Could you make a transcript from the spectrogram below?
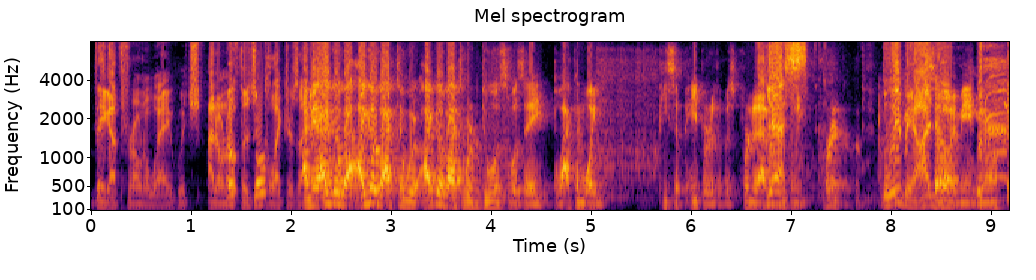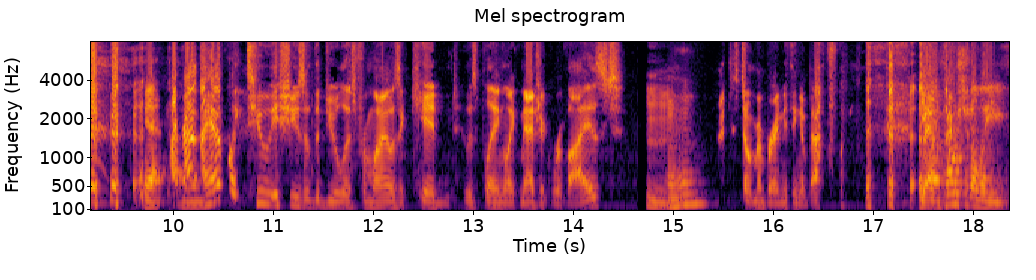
they got thrown away. Which I don't know if those are Oh, collectors. I mean, I go back. I go back to where I go back to where duelist was a black and white piece of paper that was printed out Yes. on a printer. believe me, I so know. I mean, you know, yeah. I, have, I have like two issues of the Duelist from when I was a kid who was playing like Magic Revised. Hmm. Mhm. I just don't remember anything about them. yeah, unfortunately,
